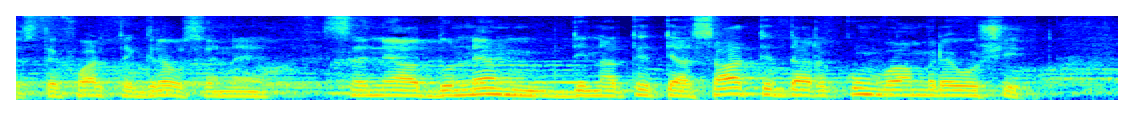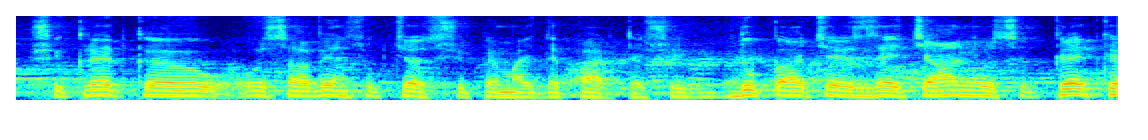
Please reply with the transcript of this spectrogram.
este foarte greu să ne, să ne adunăm din atâtea sate, dar cum am reușit. Și cred că o să avem succes și pe mai departe. Și după acești 10 ani, o să, cred că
